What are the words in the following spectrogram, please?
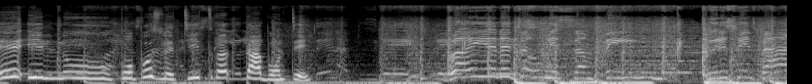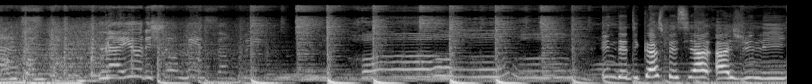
et il nous propose le titre Ta bonté. Une dédicace spéciale à Julie.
